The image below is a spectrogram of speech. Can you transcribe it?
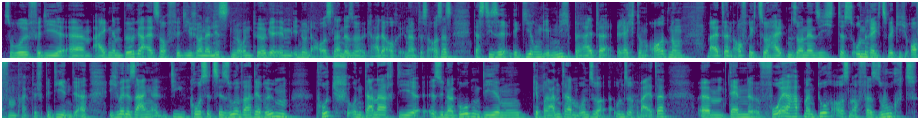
sowohl für die ähm, eigenen Bürger als auch für die Journalisten und Bürger im In- und Ausland, also gerade auch innerhalb des Auslands, dass diese Regierung eben nicht bereit war, Recht und Ordnung weiterhin aufrechtzuerhalten, sondern sich des Unrechts wirklich offen praktisch bedient. Ja. Ich würde sagen, die große Zäsur war der Römen. Putsch und danach die Synagogen, die ähm, gebrannt haben und so, und so weiter. Ähm, denn vorher hat man durchaus noch versucht,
